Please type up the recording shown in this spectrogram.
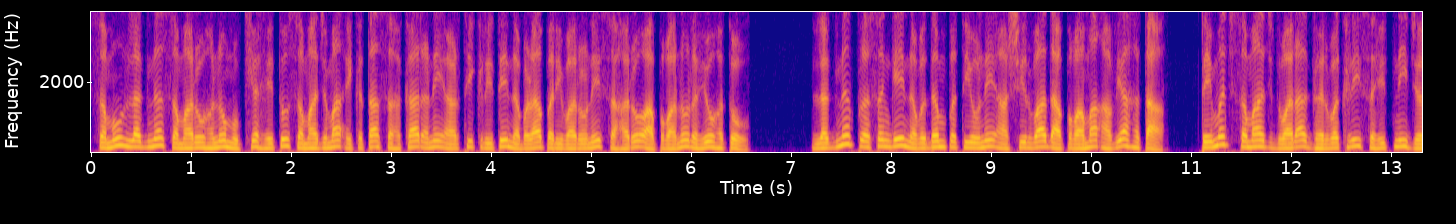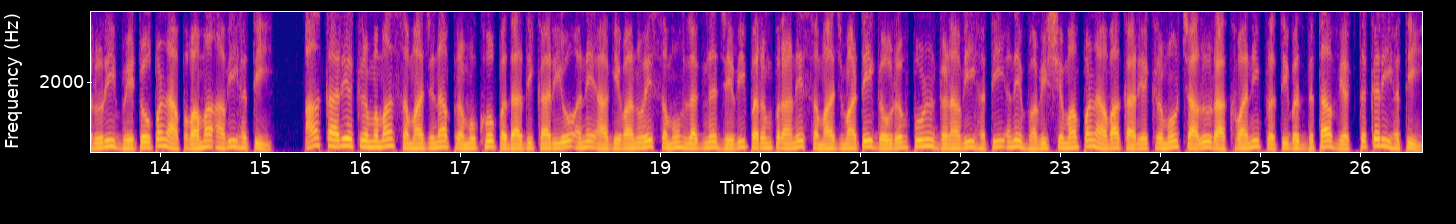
સમૂહ લગ્ન સમારોહનો મુખ્ય હેતુ સમાજમાં એકતા, સહકાર અને આર્થિક રીતે નબળા પરિવારોને સહારો આપવાનો રહ્યો હતો. લગ્ન પ્રસંગે નવદંપતીઓને આશીર્વાદ આપવામાં આવ્યા હતા. તેમજ સમાજ દ્વારા ઘરવખરી સહિતની જરૂરી ભેટો પણ આપવામાં આવી હતી. આ કાર્યક્રમમાં સમાજના પ્રમુખો, પદાધિકારીઓ અને આગેવાનોએ સમૂહ જેવી પરંપરાને સમાજ માટે ગૌરવપૂર્ણ ગણાવી હતી અને ભવિષ્યમાં પણ આવા કાર્યક્રમો ચાલુ રાખવાની પ્રતિબદ્ધતા વ્યક્ત કરી હતી.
